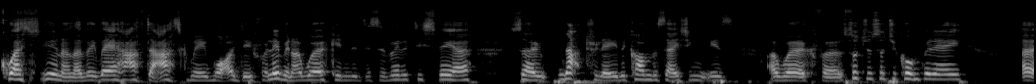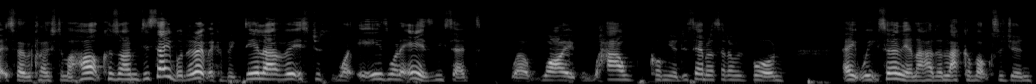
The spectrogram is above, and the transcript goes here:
question, you know, they they have to ask me what I do for a living. I work in the disability sphere, so naturally the conversation is I work for such and such a company. Uh, it's very close to my heart because I'm disabled. I don't make a big deal out of it. It's just what it is, what it is. And he said, well, why, how come you're disabled? I said I was born eight weeks early and I had a lack of oxygen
